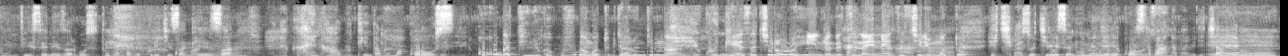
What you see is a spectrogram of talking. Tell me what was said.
Wumvise neza rwose tugomba gukurikiza keza. kandi nta gutinda mu makorosi. Koko ugatinyuka kuvuga ngo tubyare undi mwana? Keza akiri uruhinja ndetse na ineza akiri muto. Ikibazo kirese ntumenyere konsa abana babiri icyarimwe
